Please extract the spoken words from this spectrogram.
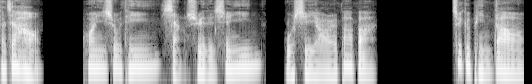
大家好，欢迎收听《想睡的声音》，我是瑶儿爸爸。这个频道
